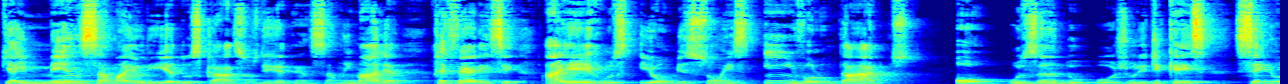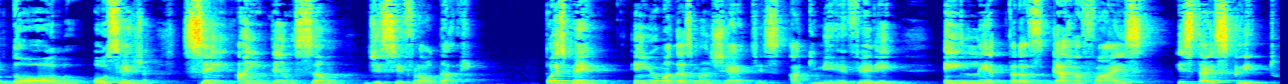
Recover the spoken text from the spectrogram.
que a imensa maioria dos casos de retenção em malha referem-se a erros e omissões involuntários, ou, usando o juridiquês, sem o dolo, ou seja, sem a intenção de se fraudar. Pois bem, em uma das manchetes a que me referi, em letras garrafais está escrito:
